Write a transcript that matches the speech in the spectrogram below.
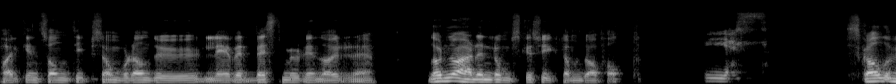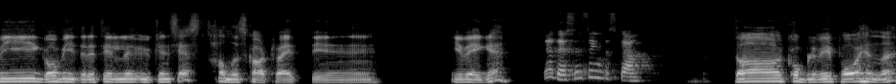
Parkinson-tips om hvordan du lever best mulig når eh, når det nå er den lumske sykdommen du har fått. Yes. Skal vi gå videre til ukens gjest, Hanne Skartveit i, i VG? Ja, det syns jeg vi skal. Da kobler vi på henne.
